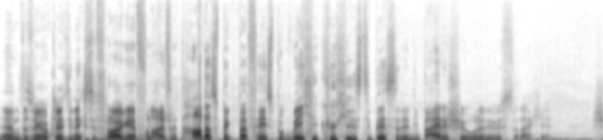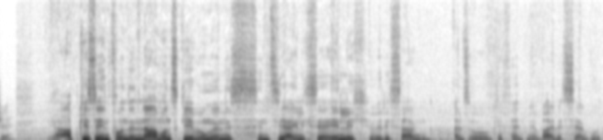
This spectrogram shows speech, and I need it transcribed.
Ähm, deswegen auch gleich die nächste Frage von Alfred Hadersbeck bei Facebook. Welche Küche ist die bessere, die bayerische oder die österreichische? Ja, abgesehen von den Namensgebungen ist, sind sie eigentlich sehr ähnlich, würde ich sagen. Also gefällt mir beides sehr gut.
